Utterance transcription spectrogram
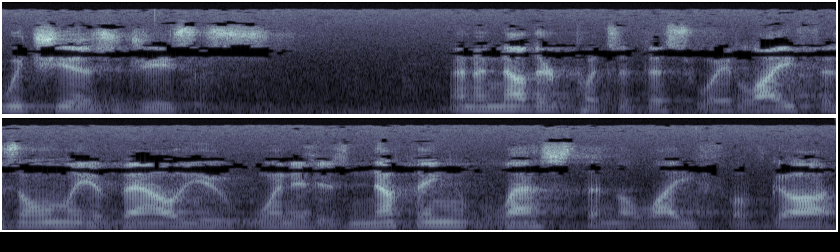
which is Jesus. And another puts it this way life is only of value when it is nothing less than the life of God.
